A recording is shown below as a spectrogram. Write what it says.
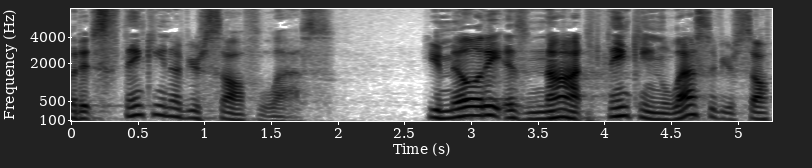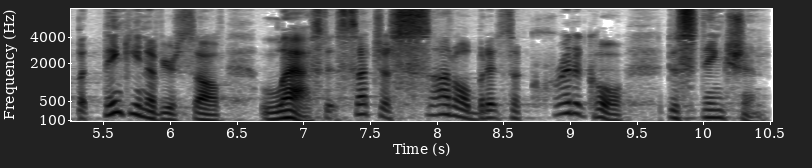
but it's thinking of yourself less. Humility is not thinking less of yourself, but thinking of yourself less. It's such a subtle, but it's a critical distinction.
